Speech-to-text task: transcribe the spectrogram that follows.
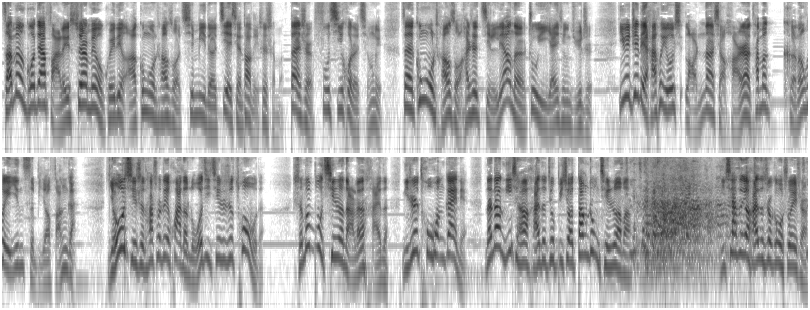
咱们国家法律虽然没有规定啊，公共场所亲密的界限到底是什么，但是夫妻或者情侣在公共场所还是尽量的注意言行举止，因为这里还会有老人呐、小孩啊，他们可能会因此比较反感。尤其是他说这话的逻辑其实是错误的，什么不亲热哪来的孩子？你这是偷换概念？难道你想要孩子就必须要当众亲热吗？你下次要孩子的时候跟我说一声。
